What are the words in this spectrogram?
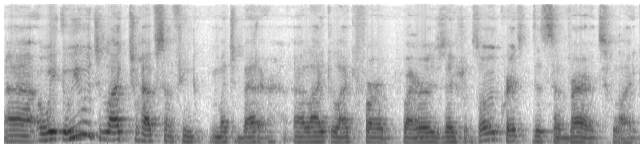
uh, we, we would like to have something much better, uh, like like for prioritization. So we create the severity, like,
